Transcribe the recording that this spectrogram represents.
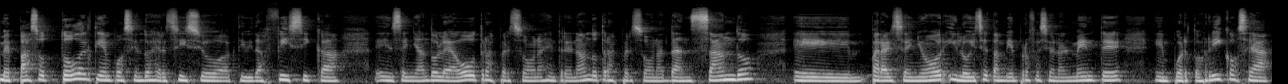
me paso todo el tiempo haciendo ejercicio, actividad física, enseñándole a otras personas, entrenando a otras personas, danzando eh, para el Señor y lo hice también profesionalmente en Puerto Rico. O sea,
